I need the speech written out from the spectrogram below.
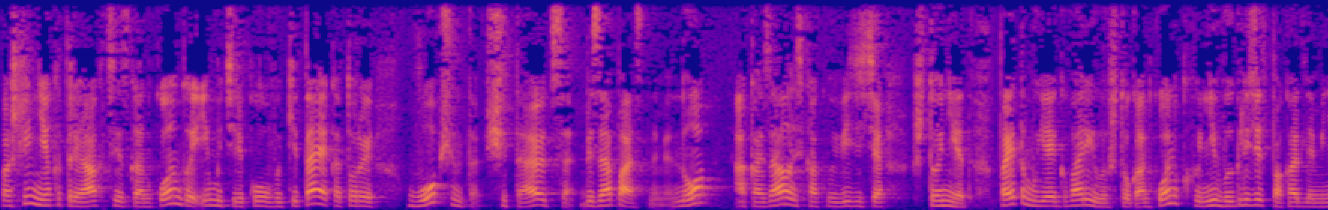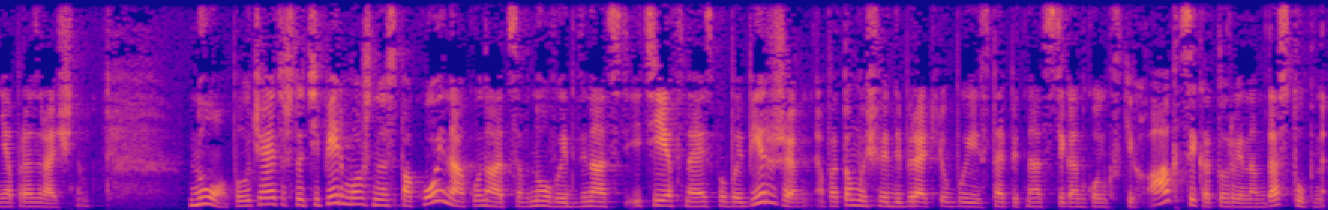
вошли некоторые акции из Гонконга и материкового Китая, которые, в общем-то, считаются безопасными. Но оказалось, как вы видите, что нет. Поэтому я и говорила, что Гонконг не выглядит пока для меня прозрачным. Но получается, что теперь можно спокойно окунаться в новые 12 ETF на СПБ бирже, а потом еще и добирать любые 115 гонконгских акций, которые нам доступны.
